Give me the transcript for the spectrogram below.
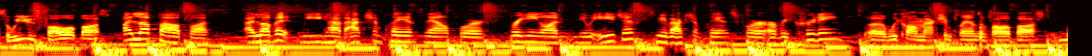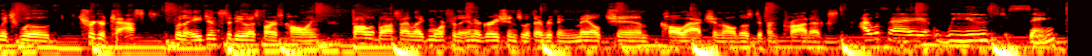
So we use Follow Up Boss. I love Follow Up Boss. I love it. We have action plans now for bringing on new agents. We have action plans for our recruiting. Uh, we call them action plans and Follow Up Boss, which will trigger tasks for the agents to do as far as calling. Follow Up Boss, I like more for the integrations with everything MailChimp, Call Action, all those different products. I will say we used Sync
